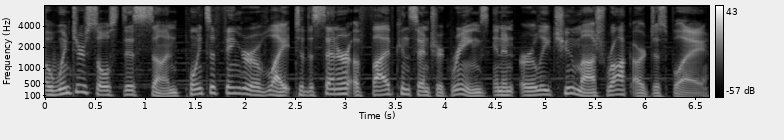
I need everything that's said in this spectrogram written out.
a winter solstice sun points a finger of light to the center of five concentric rings in an early Chumash rock art display.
